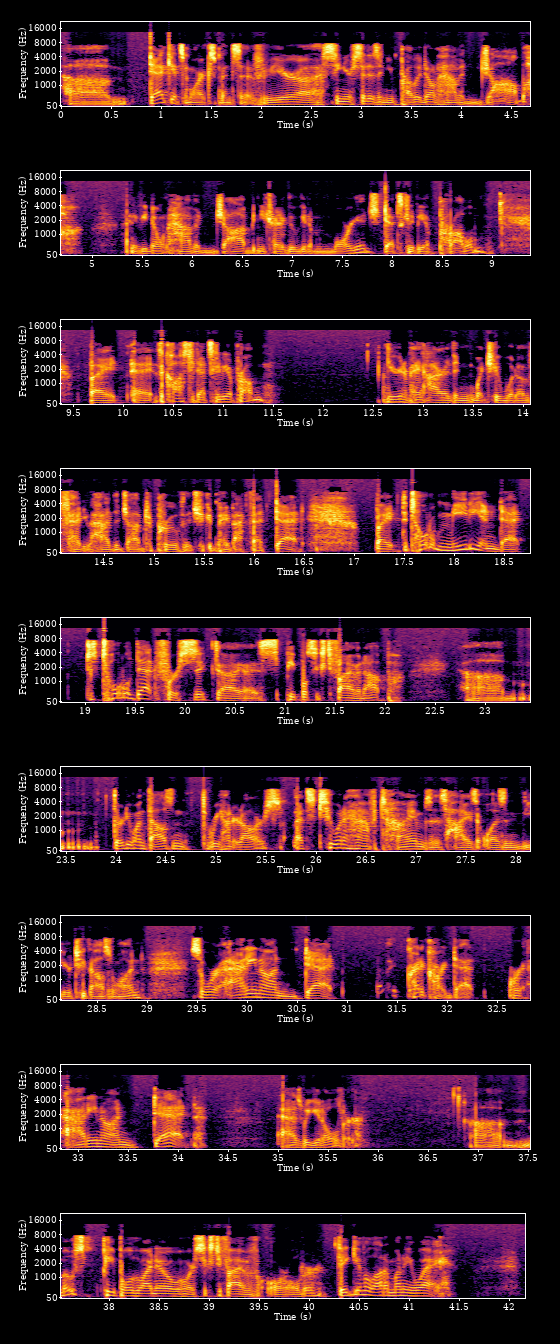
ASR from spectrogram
Um, debt gets more expensive. If you're a senior citizen, you probably don't have a job. And if you don't have a job and you try to go get a mortgage, debt's going to be a problem. But uh, the cost of debt's going to be a problem you're going to pay higher than what you would have had you had the job to prove that you could pay back that debt. But the total median debt, just total debt for six, uh, people 65 and up, um, $31,300. That's two and a half times as high as it was in the year 2001. So we're adding on debt, credit card debt. We're adding on debt as we get older. Um, most people who I know who are 65 or older, they give a lot of money away.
